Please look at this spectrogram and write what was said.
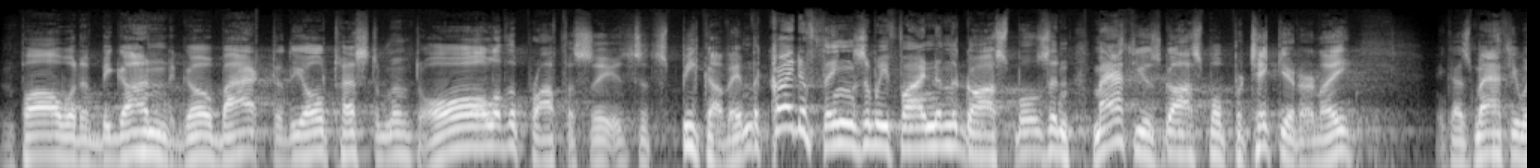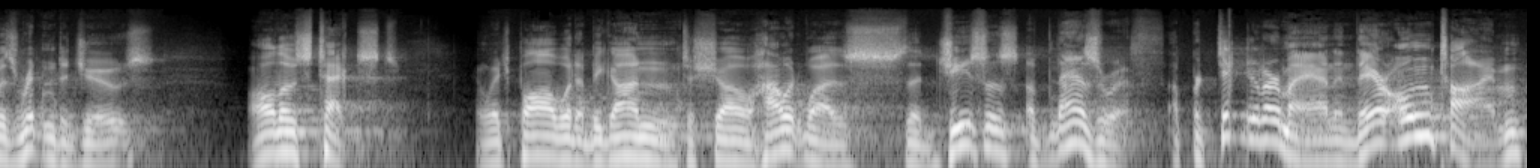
And Paul would have begun to go back to the Old Testament, all of the prophecies that speak of him, the kind of things that we find in the Gospels, and Matthew's Gospel particularly, because Matthew was written to Jews, all those texts in which Paul would have begun to show how it was that Jesus of Nazareth, a particular man in their own time,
